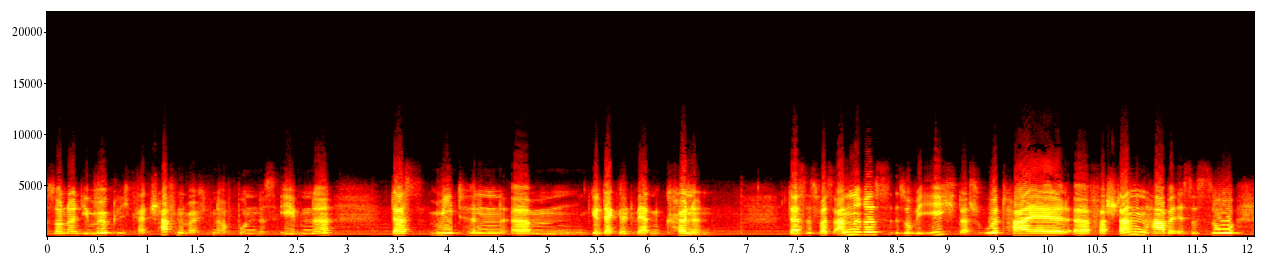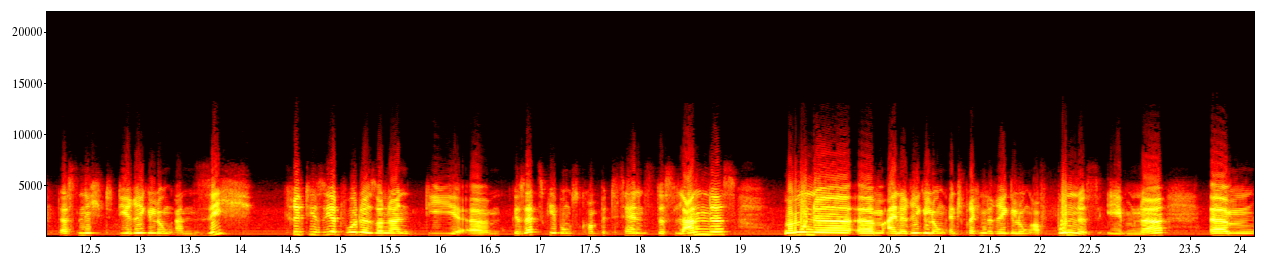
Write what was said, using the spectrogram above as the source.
sondern die Möglichkeit schaffen möchten auf Bundesebene, dass Mieten ähm, gedeckelt werden können. Das ist was anderes. So wie ich das Urteil äh, verstanden habe, ist es so, dass nicht die Regelung an sich kritisiert wurde, sondern die ähm, Gesetzgebungskompetenz des Landes ohne ähm, eine Regelung, entsprechende Regelung auf Bundesebene ähm,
